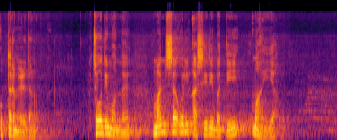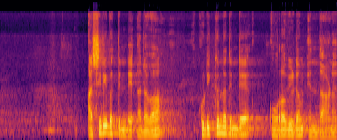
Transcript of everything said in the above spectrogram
ഉത്തരം എഴുതണം. ചോദ്യം ഒന്ന് മൻഷ ഉൽ അഷിരിബത്തി മാഹിയ. അഷിരിബത്തിന്റെ അഥവാ കുടിക്കുന്നതിന്റെ ഉറവിടം എന്താണ്?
